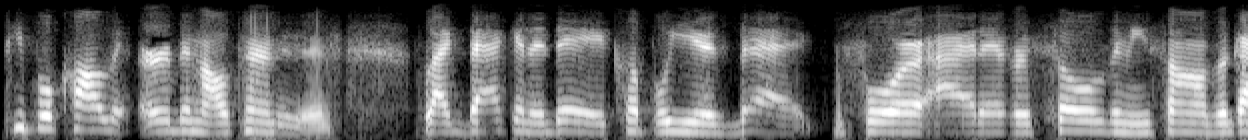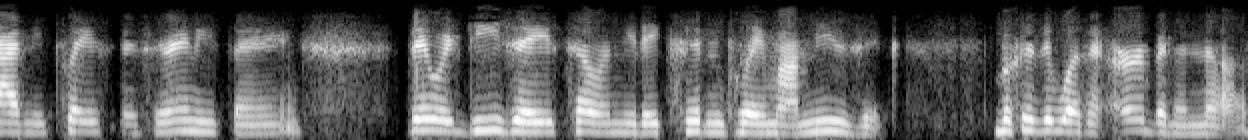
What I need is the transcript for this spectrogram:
people call it urban alternative. Like back in the day, a couple years back, before I had ever sold any songs or got any placements or anything, there were DJs telling me they couldn't play my music because it wasn't urban enough.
